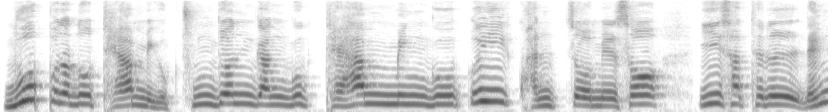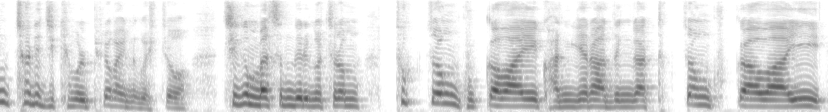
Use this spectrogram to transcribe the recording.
무엇보다도 대한민국, 중견 강국 대한민국의 관점에서 이 사태를 냉철히 지켜볼 필요가 있는 것이죠. 지금 말씀드린 것처럼 특정 국가와의 관계라든가 특정 국가와의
